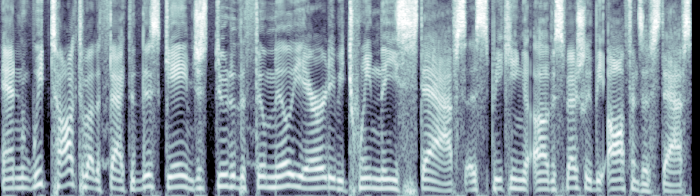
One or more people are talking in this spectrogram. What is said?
And we talked about the fact that this game, just due to the familiarity between these staffs, uh, speaking of especially the offensive staffs,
